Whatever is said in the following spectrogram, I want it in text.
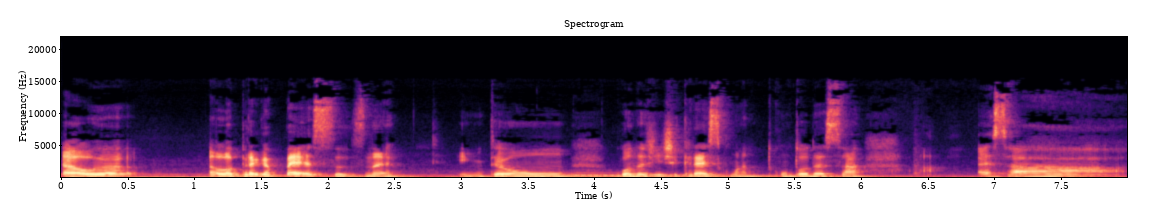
ela, ela prega peças, né? Então, quando a gente cresce com, a, com toda essa, essa.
